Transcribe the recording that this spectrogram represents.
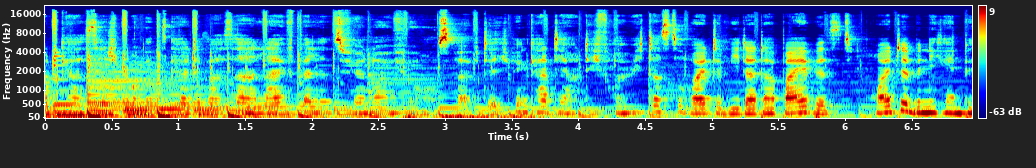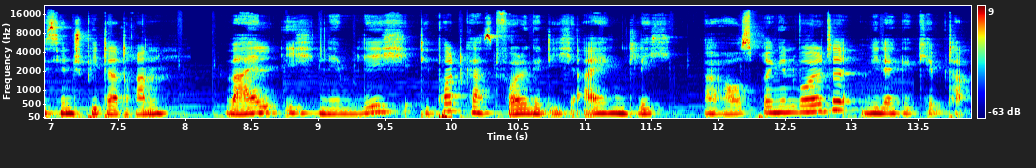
Podcast Der Sprung ins kalte Wasser, Life Balance für Neuführungskräfte. Ich bin Katja und ich freue mich, dass du heute wieder dabei bist. Heute bin ich ein bisschen später dran, weil ich nämlich die Podcast-Folge, die ich eigentlich herausbringen wollte, wieder gekippt habe.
